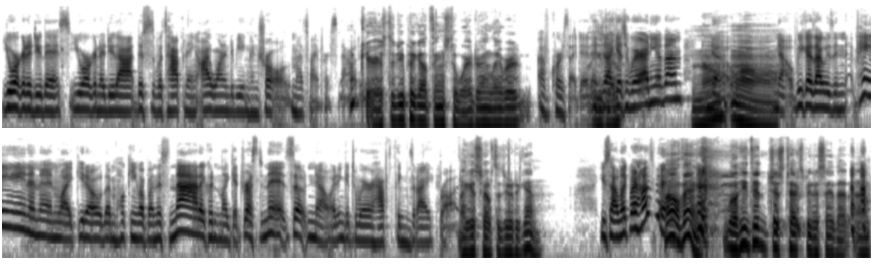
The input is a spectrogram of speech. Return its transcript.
you're going to do this, you're going to do that, this is what's happening. I wanted to be in control. And that's my personality. I'm curious, did you pick out things to wear during labor? Of course I did. And You did I get to wear any of them? No. No. Oh. No, because I was in pain and then like, you know, them hooking you up on this and that. I couldn't like get dressed in it. So no, I didn't get to wear half the things that I brought. I guess you have to do it again. You sound like my husband. Oh, thanks. well, he did just text me to say that. Um,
